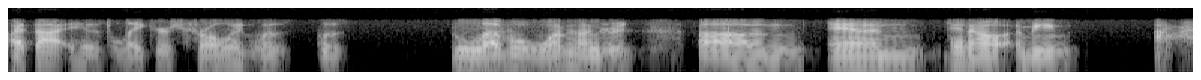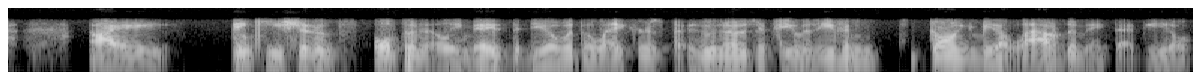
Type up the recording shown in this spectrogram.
I thought his Lakers trolling was was level 100 um and you know I mean I think he should have ultimately made the deal with the Lakers, but who knows if he was even going to be allowed to make that deal.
